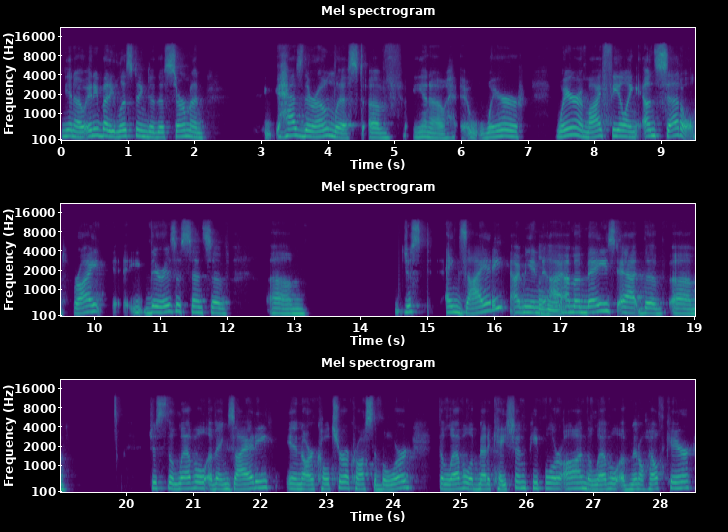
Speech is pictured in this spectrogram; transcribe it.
you know, anybody listening to this sermon has their own list of, you know, where where am I feeling unsettled? Right? There is a sense of um, just anxiety. I mean, mm-hmm. I, am amazed at the um, just the level of anxiety in our culture across the board. the level of medication people are on, the level of mental health care.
